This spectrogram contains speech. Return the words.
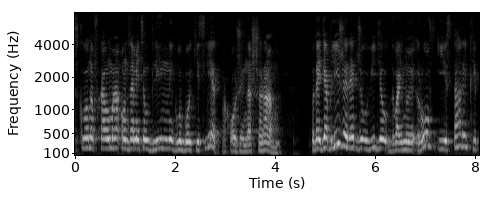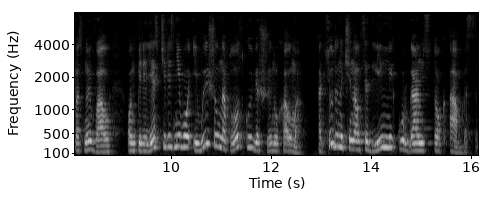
склонов холма он заметил длинный глубокий след, похожий на шрам. Подойдя ближе, Реджи увидел двойной ров и старый крепостной вал. Он перелез через него и вышел на плоскую вершину холма. Отсюда начинался длинный курган сток Аббаса.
